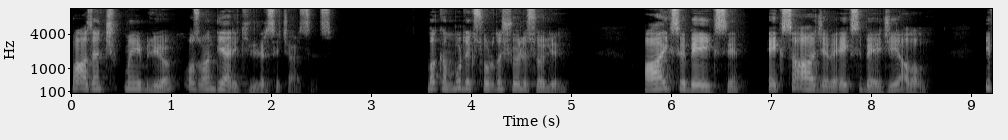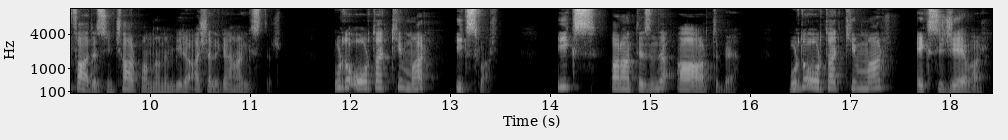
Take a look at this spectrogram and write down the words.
bazen çıkmayabiliyor. O zaman diğer ikilileri seçersiniz. Bakın buradaki soruda şöyle söyleyelim. AX ve BX'i, eksi AC ve eksi BC'yi alalım. İfadesinin çarpanlarının biri aşağıdaki hangisidir? Burada ortak kim var? X var. X parantezinde A artı B. Burada ortak kim var? Eksi C var.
